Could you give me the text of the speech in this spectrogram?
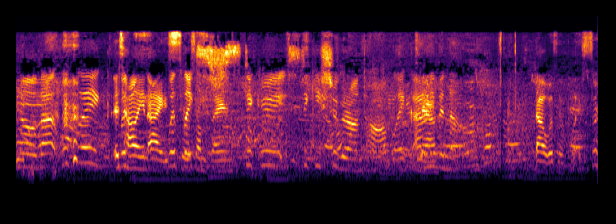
No, that looked like Italian ice with or like something. sticky sticky sugar on top. Like I Yeah. don't even know. That was the place.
